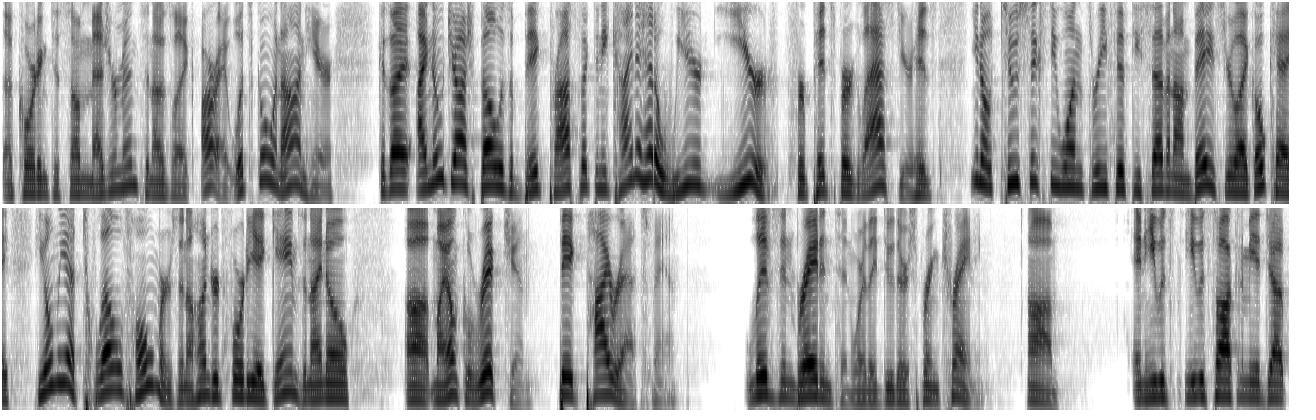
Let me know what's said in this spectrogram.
according to some measurements, and I was like, all right, what's going on here? Because I, I know Josh Bell was a big prospect, and he kind of had a weird year for Pittsburgh last year. His, you know, 261, 357 on base, you're like, okay, he only had 12 homers in 148 games, and I know uh, my Uncle Rick, Jim, big Pirates fan, lives in Bradenton where they do their spring training. Um, and he was he was talking to me about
